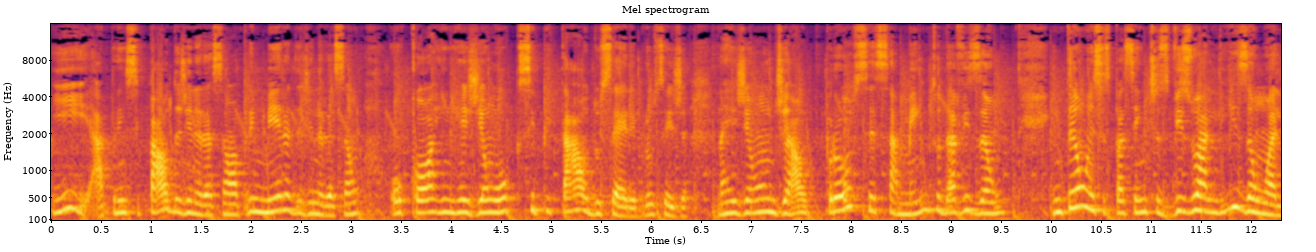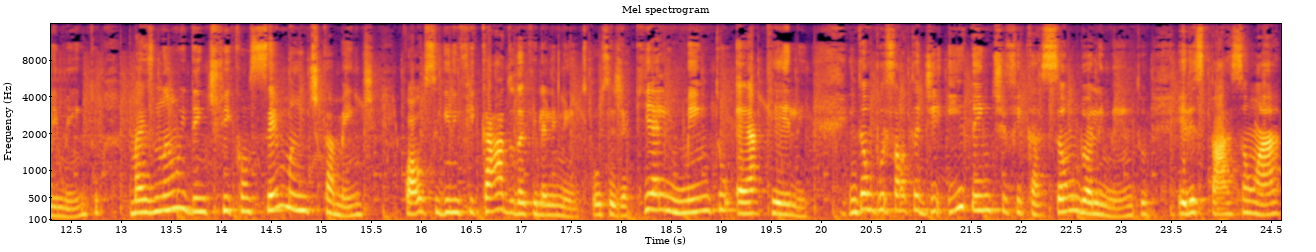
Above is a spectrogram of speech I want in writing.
e a principal degeneração, a primeira degeneração, ocorre em região occipital do cérebro, ou seja, na região onde há o processamento da visão. Então, esses pacientes visualizam o alimento, mas não identificam semanticamente qual o significado daquele alimento, ou seja, que alimento é aquele. Então, por falta de identificação do alimento, eles passam a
